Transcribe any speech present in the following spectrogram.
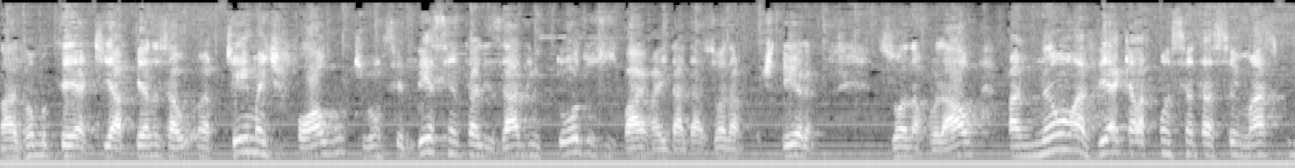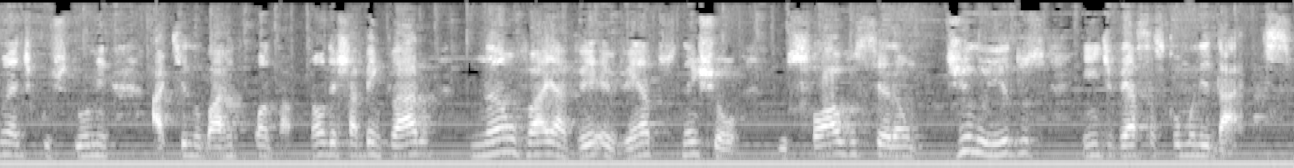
Nós vamos ter aqui apenas a, a queima de fogo, que vão ser descentralizadas em todos os bairros aí da, da zona costeira, zona rural, para não haver aquela concentração em massa como é de costume aqui no bairro do Pontal. Então, deixar bem claro, não vai haver eventos nem show. Os fogos serão diluídos em diversas comunidades.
